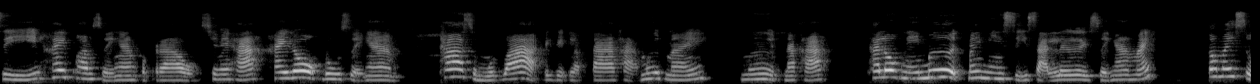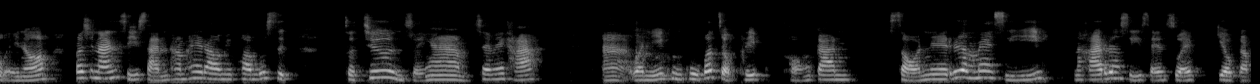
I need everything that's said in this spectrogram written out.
สีให้ความสวยงามกับเราใช่ไหมคะ ให้โลกดูสวยงาม ถ้าสมมุติว่าเด็กๆหลับตาค่ะ มืดไหม มืดนะคะ ถ้าโลกนี้มืดไม่มีสีสันเลย สวยงามไหม ก็ไม่สวยเนาะ เพราะฉะนั้นสีสันทำให้เรามีความรู้สึกสดชื่น สวยงามใช่ไหมคะ อ่า วันนี้คุณครูก็จบคลิปของการสอนในเรื่องแม่สี นะคะ เรื่องสีแสนสวยเกี่ยวกับ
